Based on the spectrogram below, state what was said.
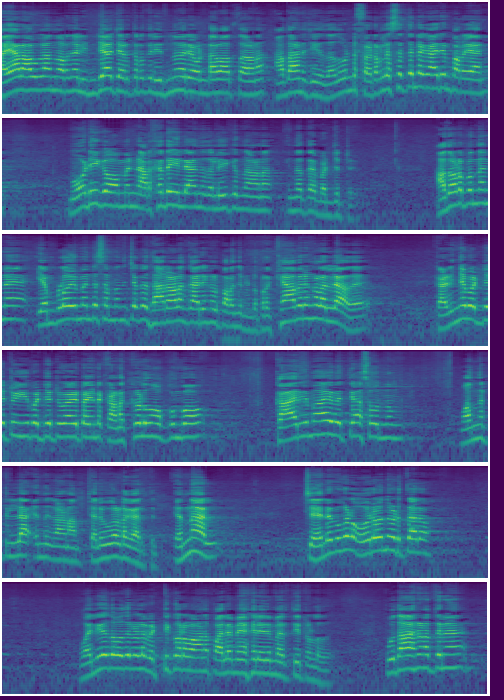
തയ്യാറാവുക എന്ന് പറഞ്ഞാൽ ഇന്ത്യ ചരിത്രത്തിൽ ഇന്നുവരെ ഉണ്ടാവാത്തതാണ് അതാണ് ചെയ്തത്. അതുകൊണ്ട് ഫെഡറലിസത്തിന്റെ കാര്യം പറയാൻ മോഡി ഗവൺമെന്റിന് അർഹതയില്ല എന്ന് തെളിയിക്കുന്നതാണ് ഇന്നത്തെ ബഡ്ജറ്റ്. അതോടൊപ്പം തന്നെ എംപ്ലോയ്മെന്റ് സംബന്ധിച്ചൊക്കെ ധാരാളം കാര്യങ്ങൾ പറഞ്ഞിട്ടുണ്ട്. പ്രഖ്യാപനങ്ങളല്ലാതെ കഴിഞ്ഞ ബഡ്ജറ്റും ഈ ബഡ്ജറ്റുമായിട്ട് അതിന്റെ കണക്കുകൾ നോക്കുമ്പോൾ കാര്യമായ വ്യത്യാസമൊന്നും വന്നിട്ടില്ല എന്ന് കാണാം ചെലവുകളുടെ കാര്യത്തിൽ. എന്നാൽ ചെലവുകൾ ഓരോന്നും എടുത്താലോ? വലിയ തോതിലുള്ള വെട്ടിക്കുറവാണ് പല മേഖലയിലും വരുത്തിയിട്ടുള്ളത്. ഉദാഹരണത്തിന്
